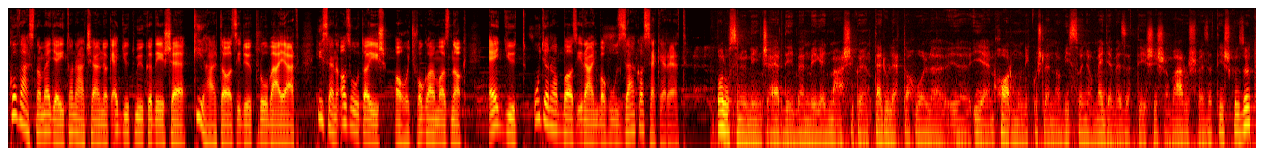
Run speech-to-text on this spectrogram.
Kovászna megyei tanácselnök együttműködése kiállta az idők próbáját, hiszen azóta is, ahogy fogalmaznak, együtt ugyanabba az irányba húzzák a szekeret. Valószínű nincs Erdélyben még egy másik olyan terület, ahol ilyen harmonikus lenne a viszony a megyevezetés és a városvezetés között,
